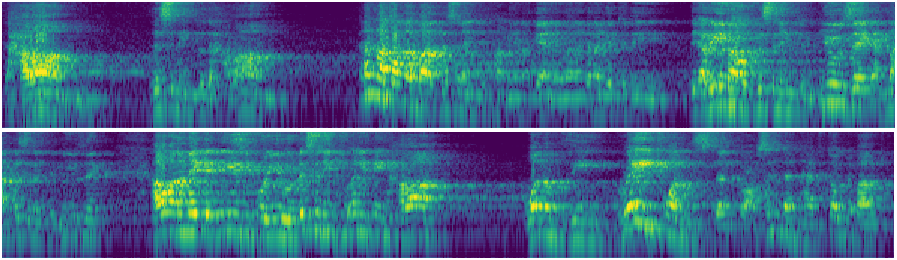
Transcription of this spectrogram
the haram, listening to the haram. And I'm not talking about listening to, I mean, again, I'm going to get to the, the arena of listening to music and not listening to music. I want to make it easy for you. Listening to anything haram, one of the great ones that Prophet have talked about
